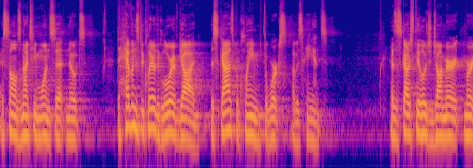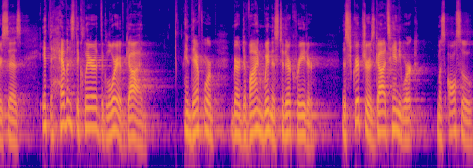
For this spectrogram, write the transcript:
As Psalms 19:1 notes, The heavens declare the glory of God, the skies proclaim the works of his hands. As the Scottish theologian John Murray says, if the heavens declare the glory of God and therefore bear divine witness to their Creator, the scripture as God's handiwork must also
